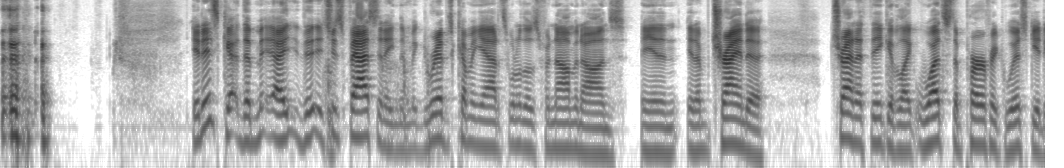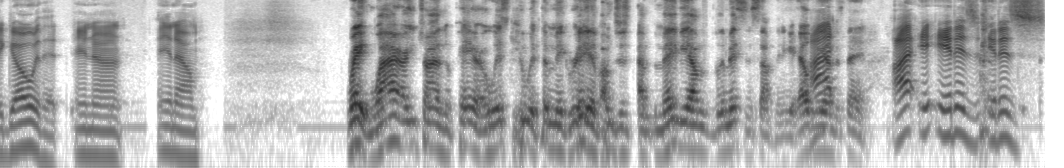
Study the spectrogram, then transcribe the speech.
It is the, the it's just fascinating. The McRib's coming out. It's one of those phenomenons, and and I'm trying to trying to think of like what's the perfect whiskey to go with it. And uh, you know, Wait, why are you trying to pair a whiskey with the McRib? I'm just I'm, maybe I'm missing something here. Help me I- understand. I it, is it is.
